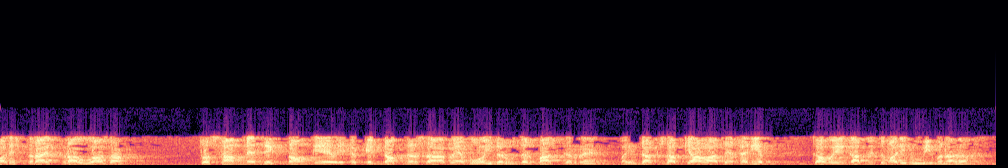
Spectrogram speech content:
اور اس طرح اس طرح ہوا تھا تو سامنے دیکھتا ہوں کہ ایک ڈاکٹر صاحب ہیں، وہ ادھر ادھر بات کر رہے ہیں۔ بھائی ڈاکٹر صاحب، کیا بات ہے؟ خیریت؟ کا وہ ایک آدمی تمہاری مووی بنا رہا تھا۔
